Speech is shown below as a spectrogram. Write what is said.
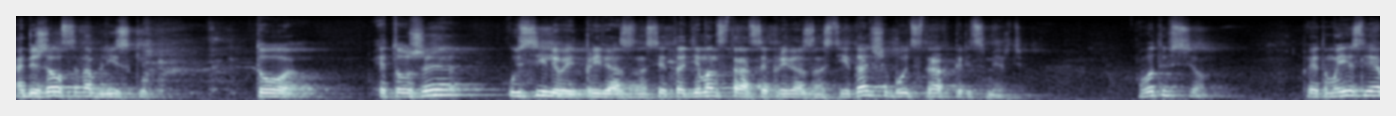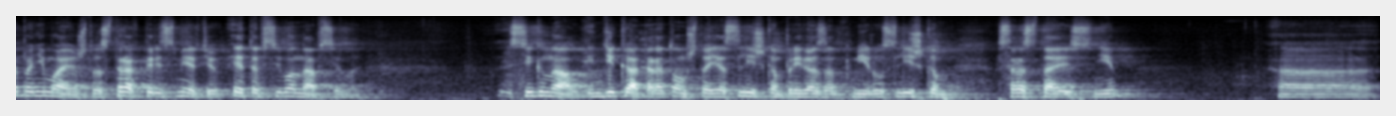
обижался на близких, то это уже усиливает привязанность, это демонстрация привязанности, и дальше будет страх перед смертью. Вот и все. Поэтому если я понимаю, что страх перед смертью – это всего-навсего сигнал, индикатор о том, что я слишком привязан к миру, слишком срастаюсь с ним, а,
